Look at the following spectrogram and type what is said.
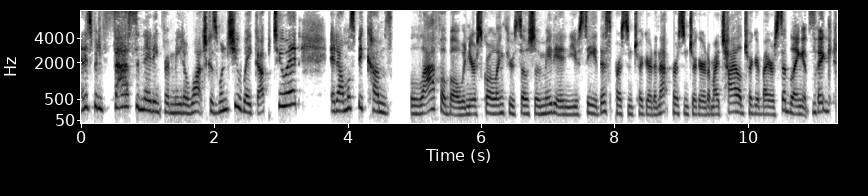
And it's been fascinating for me to watch because once you wake up to it, it almost becomes laughable when you're scrolling through social media and you see this person triggered and that person triggered or my child triggered by her sibling. It's like,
